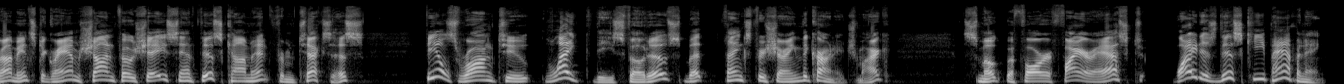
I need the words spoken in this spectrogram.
From Instagram, Sean Fauché sent this comment from Texas. Feels wrong to like these photos, but thanks for sharing the carnage, Mark. Smoke Before Fire asked, Why does this keep happening?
